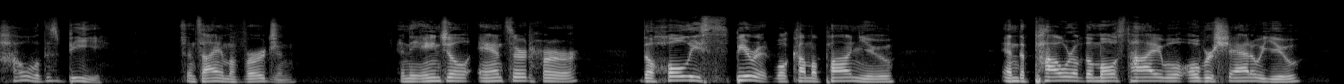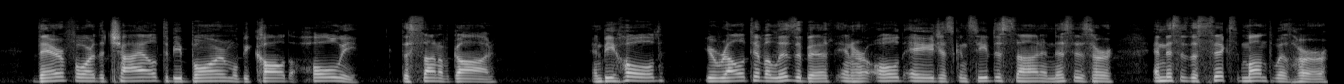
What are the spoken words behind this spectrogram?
How will this be, since I am a virgin? And the angel answered her, The Holy Spirit will come upon you, and the power of the Most High will overshadow you. Therefore, the child to be born will be called Holy the Son of God. And behold, your relative Elizabeth in her old age has conceived a son, and this is her, and this is the sixth month with her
